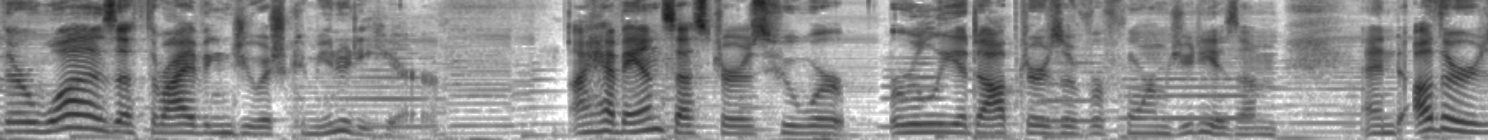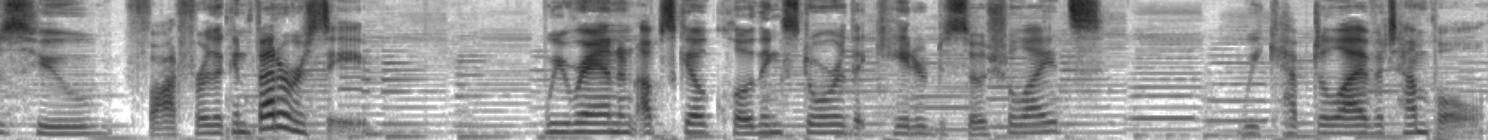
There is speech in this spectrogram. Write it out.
There was a thriving Jewish community here. I have ancestors who were early adopters of Reform Judaism, and others who fought for the Confederacy. We ran an upscale clothing store that catered to socialites. We kept alive a temple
